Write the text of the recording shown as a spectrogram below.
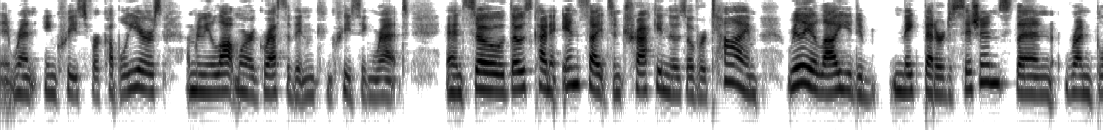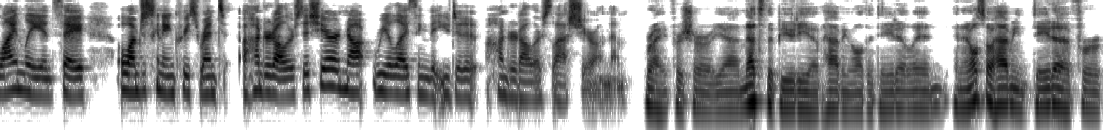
a rent increase for a couple years, I'm going to be a lot more aggressive in increasing rent. And so those kind of insights and tracking those over time really allow you to make better decisions than run blindly and say, Oh, I'm just going to increase rent $100 this year, not realizing that you did it $100 last year on them. Right, for sure. Yeah. And that's the beauty of having all the data in and also having data for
